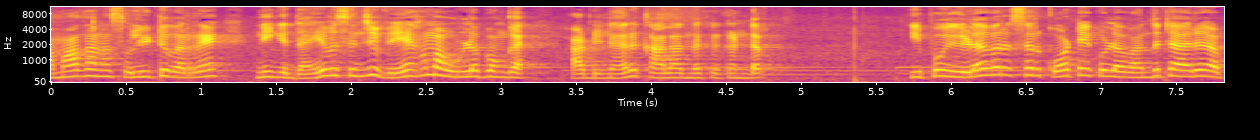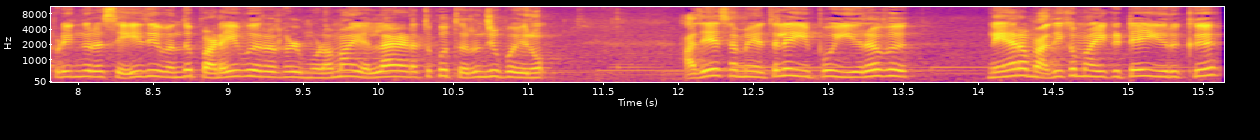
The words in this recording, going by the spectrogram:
சமாதானம் சொல்லிட்டு வர்றேன். நீங்கள் தயவு செஞ்சு வேகமாக உள்ளே போங்க அப்படின்னாரு காலாந்தக கண்டர். இப்போ இளவரசர் கோட்டைக்குள்ளே வந்துட்டாரு அப்படிங்கிற செய்தி வந்து படை வீரர்கள் மூலமாக எல்லா இடத்துக்கும் தெரிஞ்சு போயிடும் அதே சமயத்தில் இப்போ இரவு நேரம் அதிகமாகிக்கிட்டே இருக்குது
